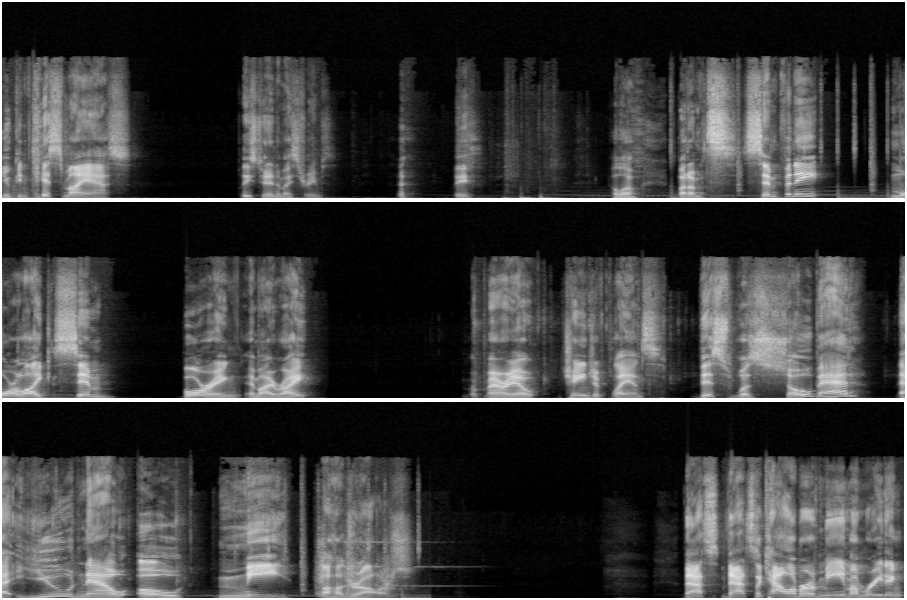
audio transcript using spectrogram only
you can kiss my ass. Please tune into my streams. Please. Hello? But I'm Symfuhny more like sim boring, am I right? Mario, change of plans. This was so bad that you now owe me a hundred dollars. That's that's the caliber of meme I'm reading.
